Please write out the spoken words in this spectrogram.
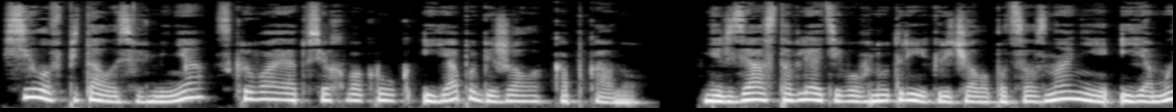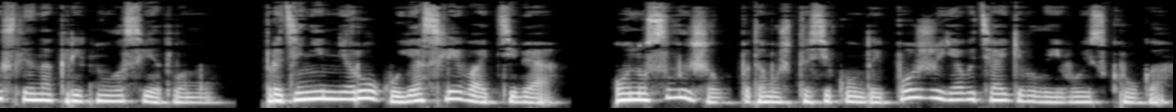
Сила впиталась в меня, скрывая от всех вокруг, и я побежала к капкану. «Нельзя оставлять его внутри!» — кричало подсознание, и я мысленно крикнула Светлому. «Протяни мне руку, я слева от тебя!» Он услышал, потому что секундой позже я вытягивала его из круга.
